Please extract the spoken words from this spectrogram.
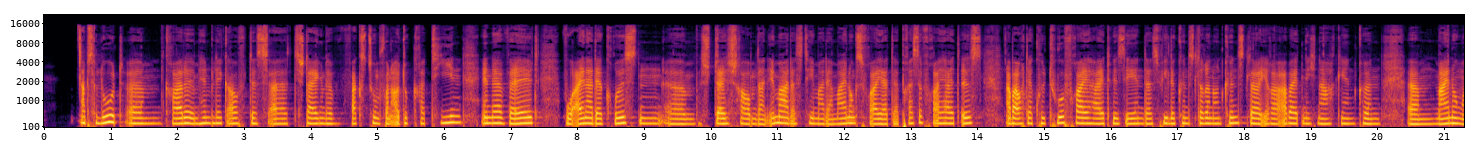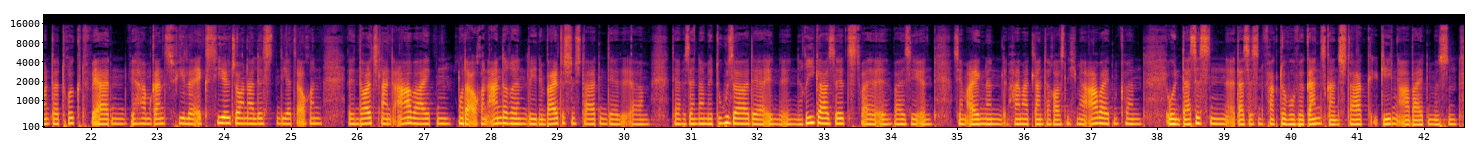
Absolut. Ähm, gerade im Hinblick auf das äh, steigende Wachstum von Autokratien in der Welt, wo einer der größten ähm, Stellschrauben dann immer das Thema der Meinungsfreiheit, der Pressefreiheit ist, aber auch der Kulturfreiheit. Wir sehen, dass viele Künstlerinnen und Künstler ihrer Arbeit nicht nachgehen können, ähm, Meinungen unterdrückt werden. Wir haben ganz viele Exiljournalisten, die jetzt auch in, in Deutschland arbeiten oder auch in anderen, wie den baltischen Staaten, der ähm, der Sender Medusa, der in, in Riga sitzt, weil, weil sie in sie im eigenen Heimatland heraus nicht mehr arbeiten können. Und das ist ein, das ist ein Faktor, wo wir ganz, ganz stark gegenarbeiten müssen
